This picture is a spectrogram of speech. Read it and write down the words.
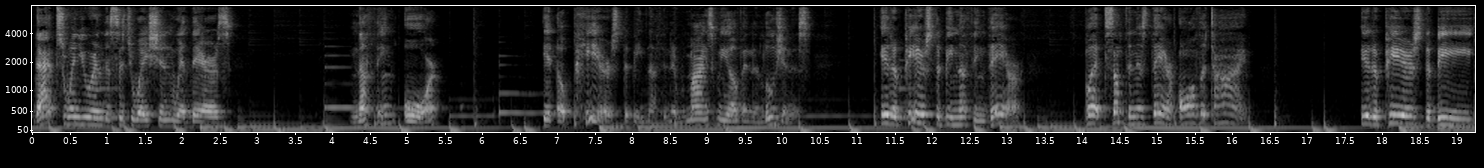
That's when you're in the situation where there's nothing or it appears to be nothing. It reminds me of an illusionist. It appears to be nothing there, but something is there all the time. It appears to be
